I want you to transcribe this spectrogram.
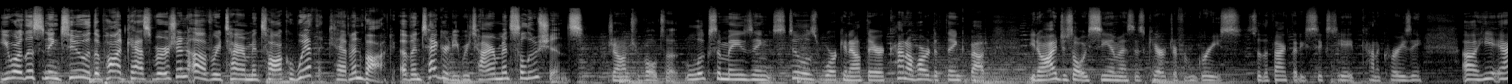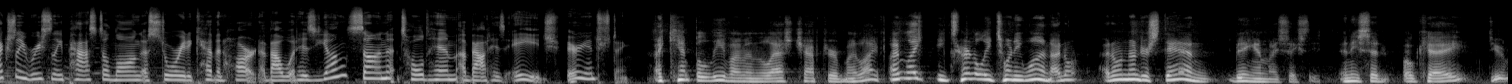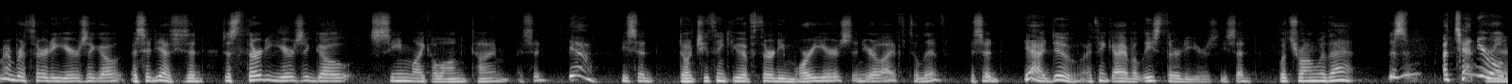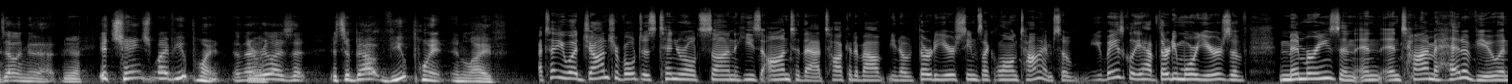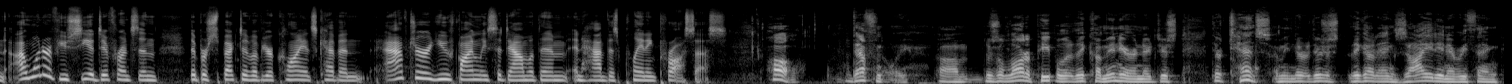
You are listening to the podcast version of Retirement Talk with Kevin Bach of Integrity Retirement Solutions. John Travolta looks amazing, still is working out there. Kind of hard to think about. You know, I just always see him as his character from Grease. So the fact that he's 68, kind of crazy. Uh, he actually recently passed along a story to Kevin Hart about what his young son told him about his age. Very interesting. I can't believe I'm in the last chapter of my life. I'm like eternally 21. I don't I don't understand being in my 60s. And he said, "Okay, do you remember 30 years ago? I said, Yes. He said, Does 30 years ago seem like a long time? I said, Yeah. He said, Don't you think you have 30 more years in your life to live? I said, Yeah, I do. I think I have at least 30 years. He said, What's wrong with that? This is a 10 year old Yeah. telling me that. Yeah. It changed my viewpoint. And I realized that it's about viewpoint in life. I tell you what, John Travolta's 10 year old son, he's on to that, talking about, you know, 30 years seems like a long time. So you basically have 30 more years of memories and, and, and time ahead of you. And I wonder if you see a difference in the perspective of your clients, Kevin, after you finally sit down with them and have this planning process. Oh, definitely. Um, there's a lot of people that they come in here and they're just they're tense. I mean, they're they're just they got anxiety and everything.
